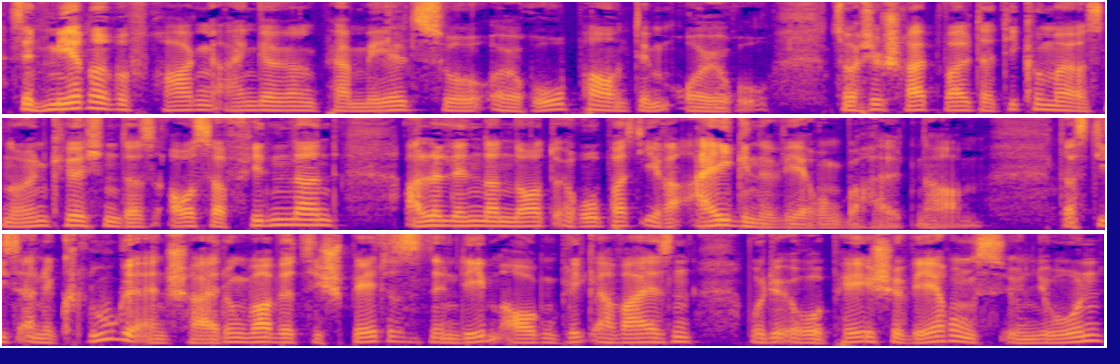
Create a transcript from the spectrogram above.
Es sind mehrere Fragen eingegangen per Mail zu Europa und dem Euro. Zum Beispiel schreibt Walter Dickemeyer aus Neunkirchen, dass außer Finnland alle Länder Nordeuropas ihre eigene Währung behalten haben. Dass dies eine kluge Entscheidung war, wird sich spätestens in dem Augenblick erweisen, wo die Europäische Währungsunion,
